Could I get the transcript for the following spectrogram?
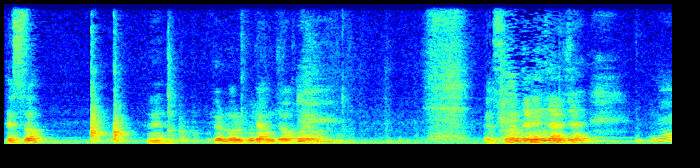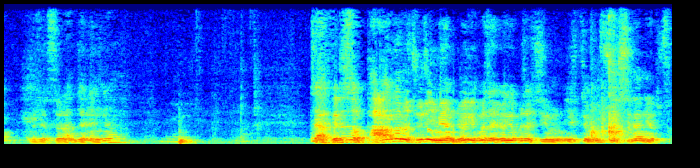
됐어? 네. 별로 얼굴이 안 좋아 보여. 술 한잔 했냐, 어제? 네? 어제 술 한잔 했냐? 네. 자, 그래서 반으로 줄이면, 여기 보자, 여기 보자. 지금 이렇게 웃을 시간이 없어.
